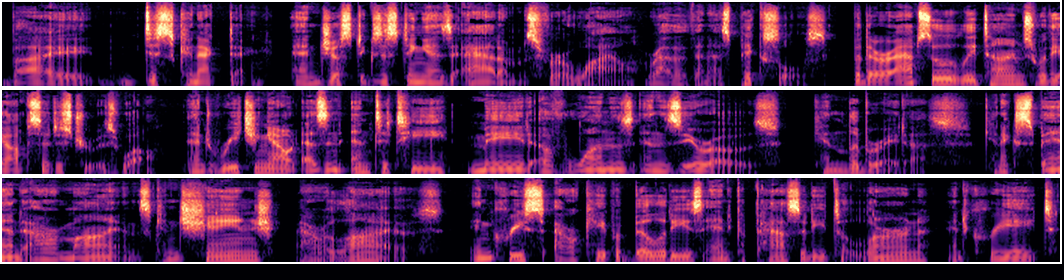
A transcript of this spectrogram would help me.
by disconnecting and just existing as atoms for a while rather than as pixels. But there are absolutely times where the opposite is true as well, and reaching out as an entity made of ones and zeros can liberate us, can expand our minds, can change our lives, increase our capabilities and capacity to learn and create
